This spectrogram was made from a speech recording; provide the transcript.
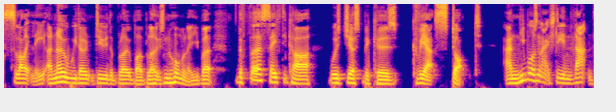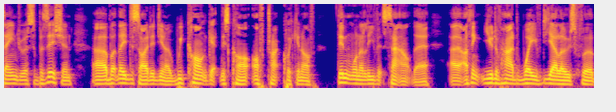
slightly. I know we don't do the blow by blows normally, but the first safety car was just because Kvyat stopped. And he wasn't actually in that dangerous a position, uh, but they decided, you know, we can't get this car off track quick enough. Didn't want to leave it sat out there. Uh, I think you'd have had waved yellows for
